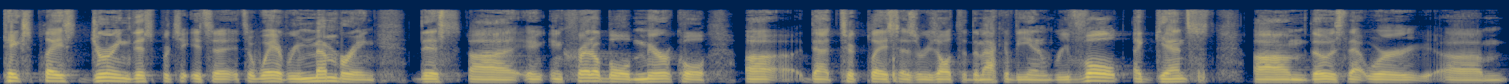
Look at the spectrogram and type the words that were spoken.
takes place during this particular, it's a, it's a way of remembering this uh, incredible miracle uh, that took place as a result of the Maccabean revolt against um, those that were um,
